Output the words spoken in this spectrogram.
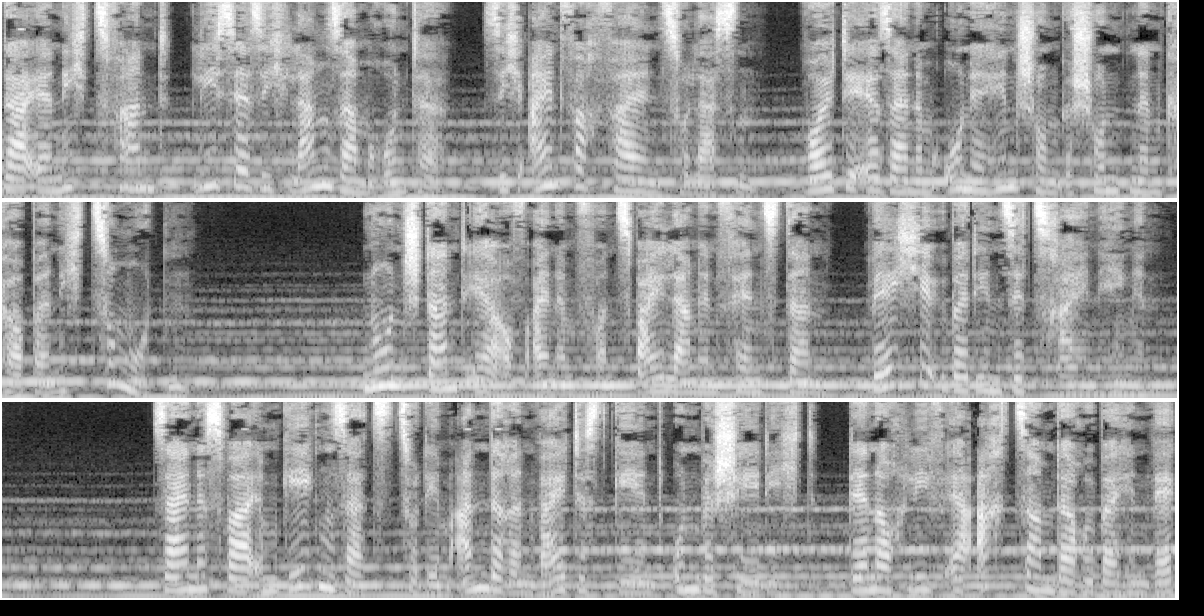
Da er nichts fand, ließ er sich langsam runter, sich einfach fallen zu lassen, wollte er seinem ohnehin schon geschundenen Körper nicht zumuten. Nun stand er auf einem von zwei langen Fenstern, welche über den Sitzreihen hingen. Seines war im Gegensatz zu dem anderen weitestgehend unbeschädigt, dennoch lief er achtsam darüber hinweg,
